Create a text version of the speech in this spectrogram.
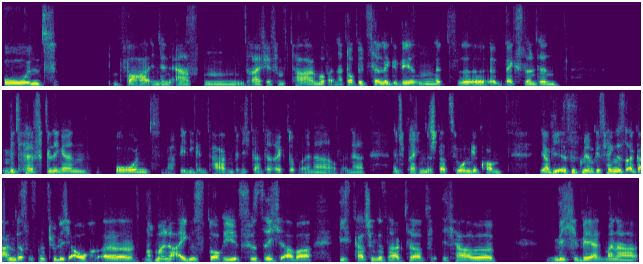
und war in den ersten drei, vier, fünf Tagen auf einer Doppelzelle gewesen mit äh, wechselnden Mithäftlingen und nach wenigen Tagen bin ich dann direkt auf eine, auf eine entsprechende Station gekommen. Ja, wie ist es mir im Gefängnis ergangen? Das ist natürlich auch äh, nochmal eine eigene Story für sich, aber wie ich es gerade schon gesagt habe, ich habe mich während meiner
